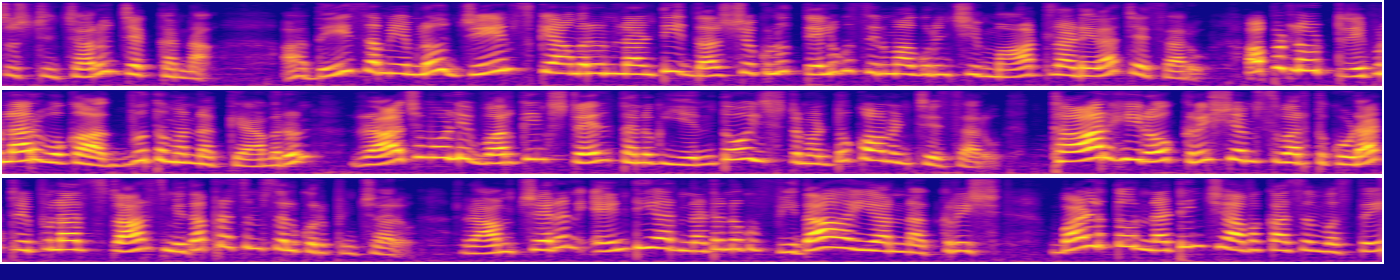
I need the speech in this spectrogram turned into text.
సృష్టించారు జక్కన్న. అదే సమయంలో జేమ్స్ క్యామరూన్ లాంటి దర్శకులు తెలుగు సినిమా గురించి మాట్లాడేలా చేశారు. అప్పట్లో ట్రిపుల్ ఆర్ ఒక అద్భుతమన్న క్యామరూన్ రాజమౌళి వర్కింగ్ స్టైల్ తనకు ఎంతో ఇష్టమంటూ కామెంట్ చేశారు. థార్ హీరో క్రిష్ ఎంస్వర్త్ కూడా ట్రిపుల్ ఆర్ స్టార్స్ మీద ప్రశంసలు కురిపించారు. రామ్ చరణ్ ఎన్టీఆర్ నటనకు ఫిదా అయ్యన్న క్రిష్ వాళ్ళతో నటించే అవకాశం వస్తే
